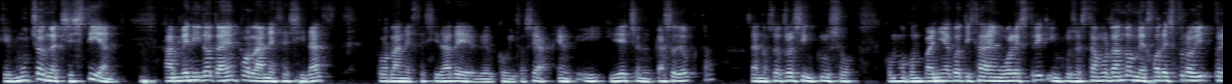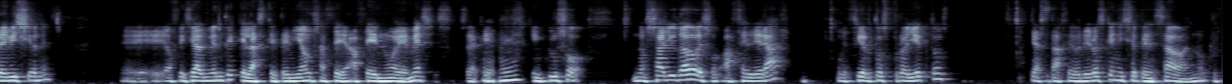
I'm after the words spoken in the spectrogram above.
que muchos no existían. Han venido también por la necesidad, por la necesidad del COVID. O sea, y, de hecho, en el caso de Octa, sea, nosotros incluso como compañía cotizada en Wall Street, incluso estamos dando mejores previsiones eh, oficialmente que las que teníamos hace, hace nueve meses. O sea que incluso nos ha ayudado eso, a acelerar ciertos proyectos que hasta febrero es que ni se pensaban, ¿no? Pues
